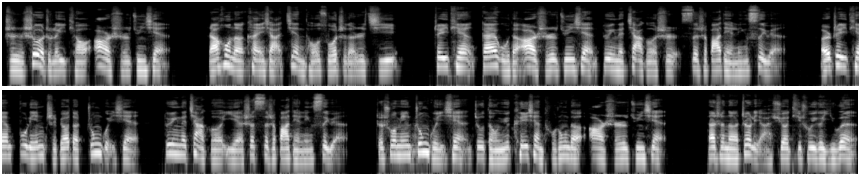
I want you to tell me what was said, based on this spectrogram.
只设置了一条二十日均线，然后呢，看一下箭头所指的日期，这一天该股的二十日均线对应的价格是四十八点零四元，而这一天布林指标的中轨线对应的价格也是四十八点零四元，这说明中轨线就等于 K 线图中的二十日均线。但是呢，这里啊需要提出一个疑问：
